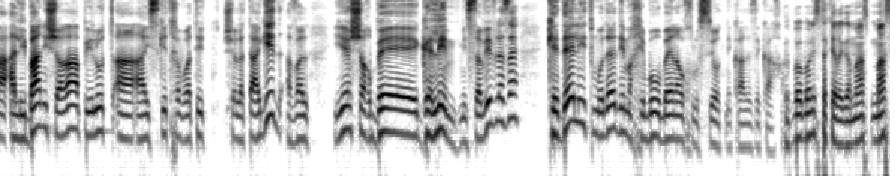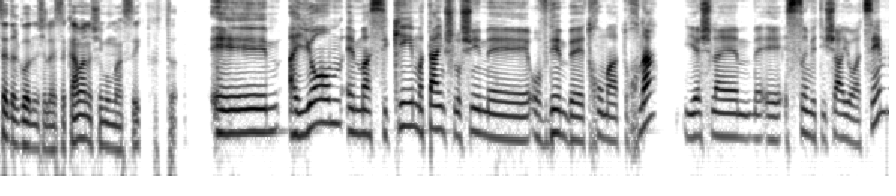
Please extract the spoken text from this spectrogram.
הליבה נשארה הפעילות העסקית-חברתית של התאגיד, אבל יש הרבה גלים מסביב לזה. כדי להתמודד עם החיבור בין האוכלוסיות, נקרא לזה ככה. אז בוא, בוא נסתכל רגע, מה, מה הסדר גודל של העסק? כמה אנשים הוא מעסיק? אתה- Um, היום הם מעסיקים 230 uh, עובדים בתחום התוכנה, יש להם uh, 29 יועצים,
